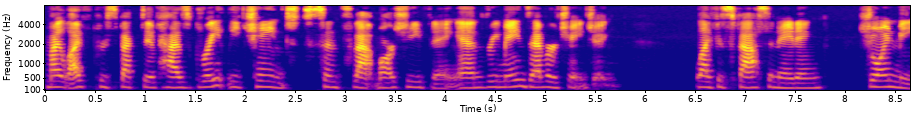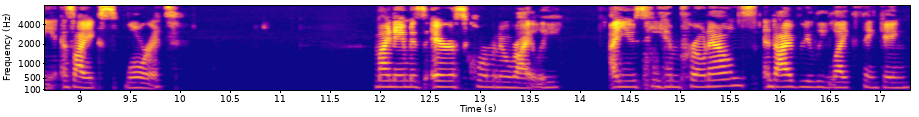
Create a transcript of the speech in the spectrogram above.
My life perspective has greatly changed since that March evening and remains ever changing. Life is fascinating. Join me as I explore it. My name is Eris Corman O'Reilly. I use he, him pronouns, and I really like thinking.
